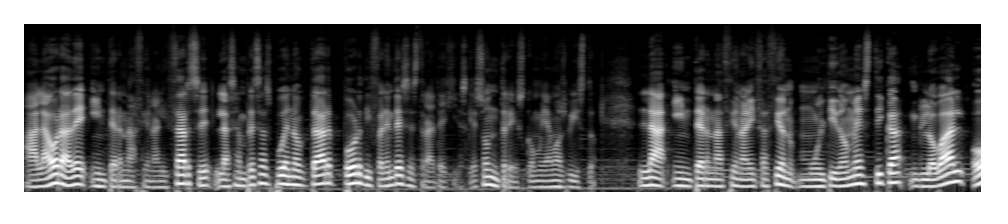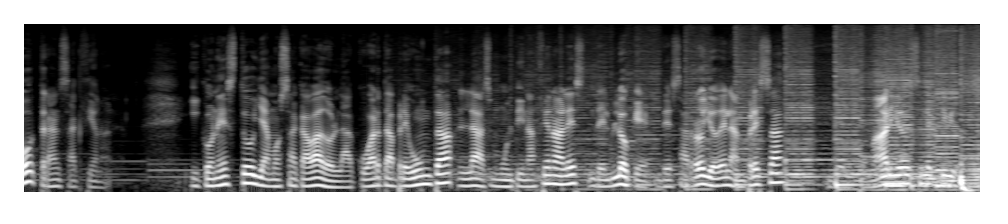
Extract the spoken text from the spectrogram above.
A la hora de internacionalizarse, las empresas pueden optar por diferentes estrategias, que son tres, como ya hemos visto. La internacionalización multidoméstica, global o transaccional. Y con esto ya hemos acabado la cuarta pregunta, las multinacionales del bloque Desarrollo de la empresa y el temario de selectividad.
